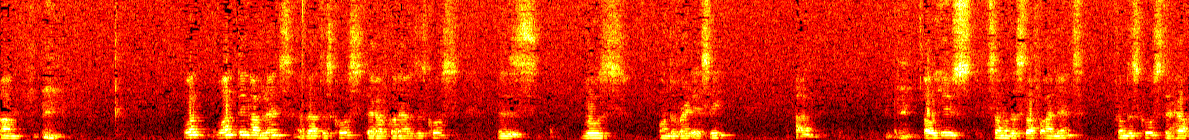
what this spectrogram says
Um, one, one thing I've learned about this course, that I've got out of this course, is rules on the road sea. Um, I'll use some of the stuff I learned from this course to help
